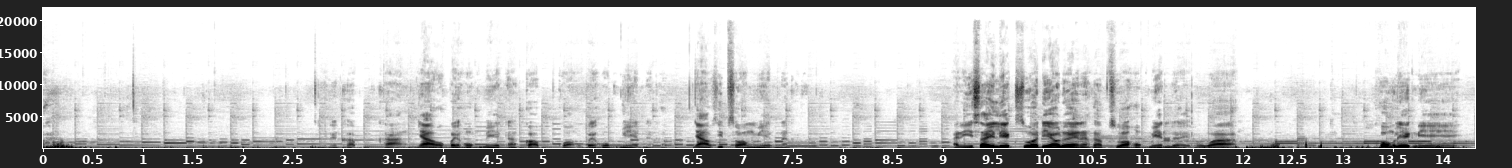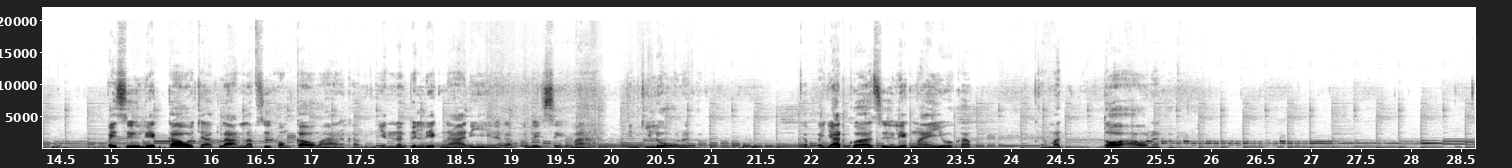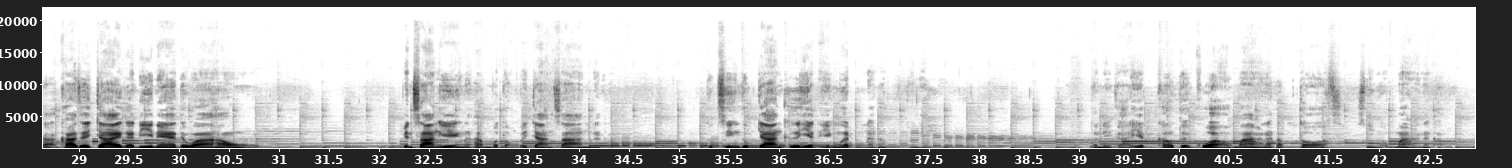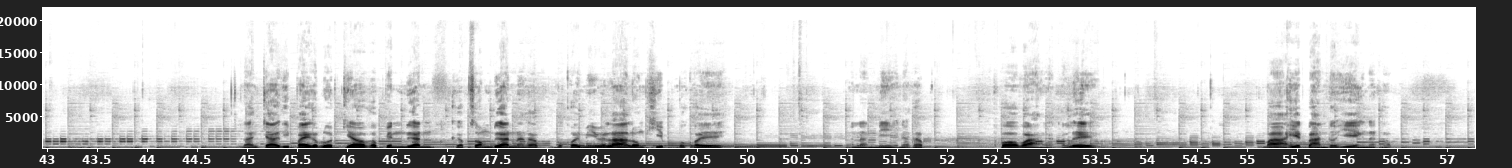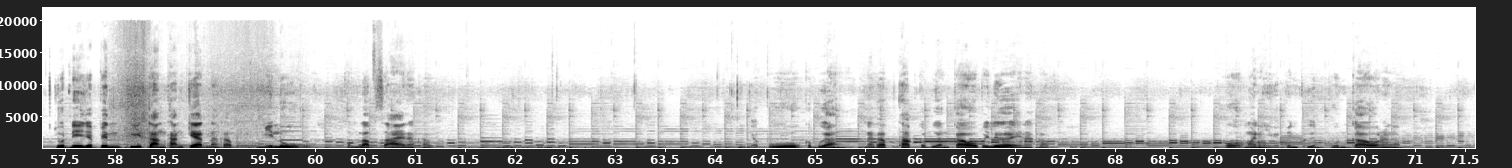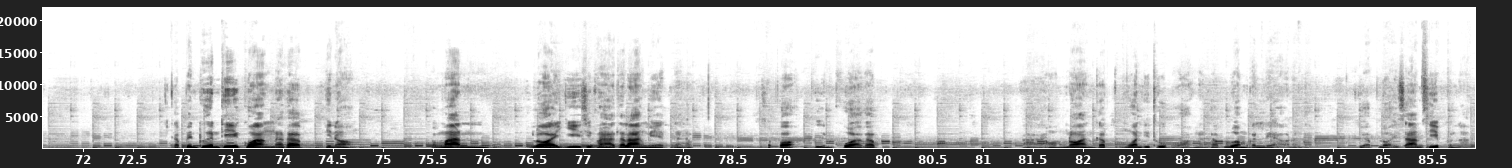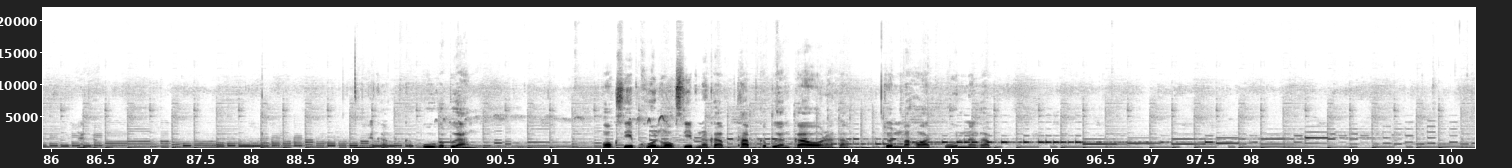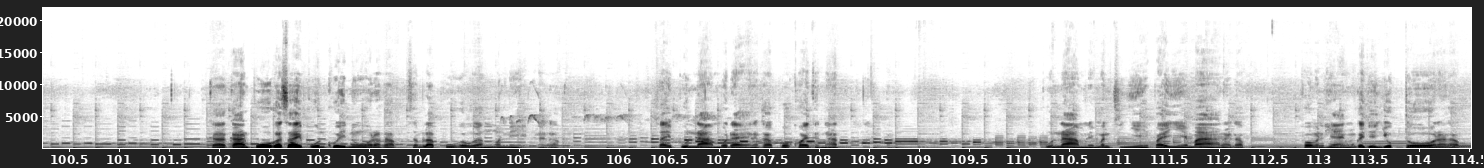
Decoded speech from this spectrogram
นี่นะครับขางยาวออกไป 6 เมตรนะกรอบกว้างออกไป 6 เมตรนะครับยาว 12 เมตรนะครับอันนี้ไส้เล็กซัวเดียวเลยนะครับซัว6 เมตรเลย เพราะว่าโครงเล็กนี่ ไปซื้อเล็กเก่าจากร้านรับซื้อของเก่ามานะครับ เห็นมันเป็นเล็กหนาดีนะครับ ก็เลยซื้อมาเป็นกิโลนะครับกับประหยัดกว่าซื้อเล็กใหม่อยู่ครับแต่มารถต่อเอานะครับกค่าใช้จ่ายก็ดีแน่แต่ว่าเฮาเป็นสร้างเองนะครับบ่ต้องไปจ้างสร้างนะครับ ทุกสิ่งทุกอย่างคือเฮ็ดเองหมดนะครับตัวนี้ตัวนี้ก็เฮ็ดเข้าวเตอขั้วออกมานะครับ ต่อสิ่งออกมานะครับ หลังจากที่ไปกับรถเกี่ยวกับเป็นเดือนเกือบ 2 เดือนนะครับบ่ค่อยมีเวลาลงคลิปบ่ค่อยอันนั้นนี่นะครับพ่อว่างแล้วก็เลยมาเฮ็ดบ้านตัวเองนะครับ จุดนี้จะเป็นที่ตั้งถังแก๊สนะครับ มีรูสำหรับสายนะครับนี่กับปูกระเบื้องนะครับ ทับกระเบื้องเก่าไปเรื่อยนะครับออกมานี่ก็เป็นพื้นปูนเก่านะครับก็เป็นพื้นที่กว้างนะครับ พี่น้อง ประมาณร้อยยี่สิบห้าตารางเมตรนะครับ เฉพาะพื้นขั้วครับห้องนอนครับม้วนที่ทุบออกนะครับร่วมกันแล้วนะครับ เกือบร้อยสามสิบคนละนะครับนี่นะครับกระปูกระเบื้องหกสิบคูณหกสิบนะครับทับกระเบื้องเก่านะครับ จนมาหอดปูนนะครับ กการปูก็ใส่ปูนคุยหนูนะครับสำหรับปูกระเบื้องมันนี่นะครับ ใส่ปูนน้ำบ่ได้นะครับบ่ค่อยถนัดปูนน้ำเนี่ยมันสิเหย่ไปเหย่มานะครับเพราะมันแห้งมันก็จะยุบโตนะครับ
